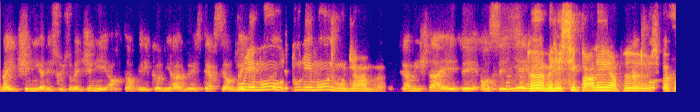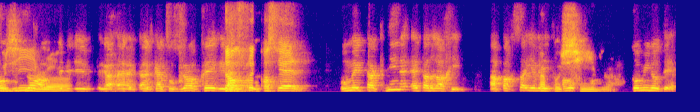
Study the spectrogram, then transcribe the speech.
Baïcheni, la destruction de Baïcheni. Alors, que le miracle de Esther, c'est en Tous les mots, tous les mots, ils vont dire un peu. La Mishnah a été enseignée. Putain, mais laissez parler un peu, c'est pas possible. Après, 400 ans après. Danse présidentielle. Ometaknin et Adrachim. À part ça, il y avait des possible. communautaires.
